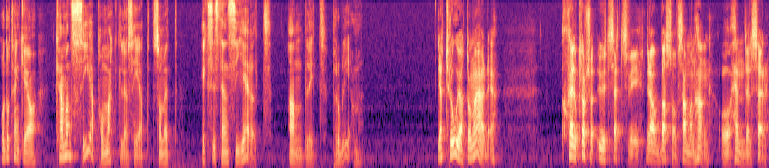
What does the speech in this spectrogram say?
och då tänker jag, kan man se på maktlöshet som ett existentiellt andligt problem? Jag tror ju att de är det. Självklart så utsätts vi, drabbas av sammanhang och händelser.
